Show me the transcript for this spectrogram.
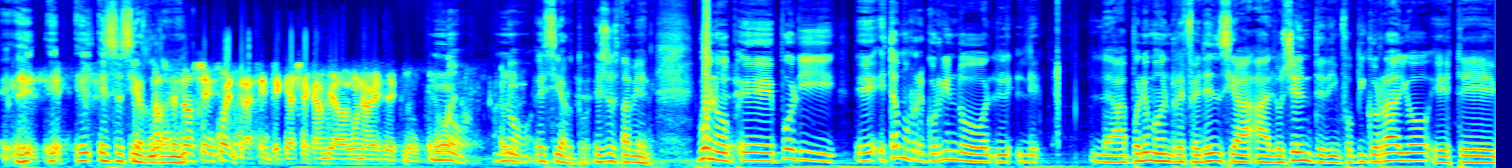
Eh, eso es cierto. No, no, se encuentra gente que haya cambiado alguna vez de club, pero no, No, es cierto, eso está bien. Bueno, eh, Poli, eh, estamos recorriendo, la ponemos en referencia al oyente de Infopico Radio, este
